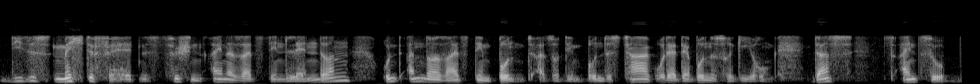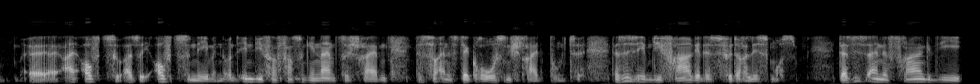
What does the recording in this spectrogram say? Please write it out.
dieses Mächteverhältnis zwischen einerseits den Ländern und andererseits dem Bund, also dem Bundestag oder der Bundesregierung, das einzu äh, aufzu, also aufzunehmen und in die Verfassung hineinzuschreiben, das war eines der großen Streitpunkte. Das ist eben die Frage des Föderalismus. Das ist eine Frage, die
